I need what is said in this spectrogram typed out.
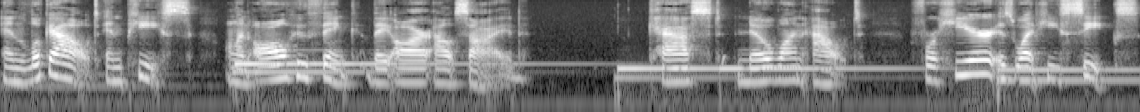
and look out in peace on all who think they are outside. Cast no one out, for here is what he seeks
